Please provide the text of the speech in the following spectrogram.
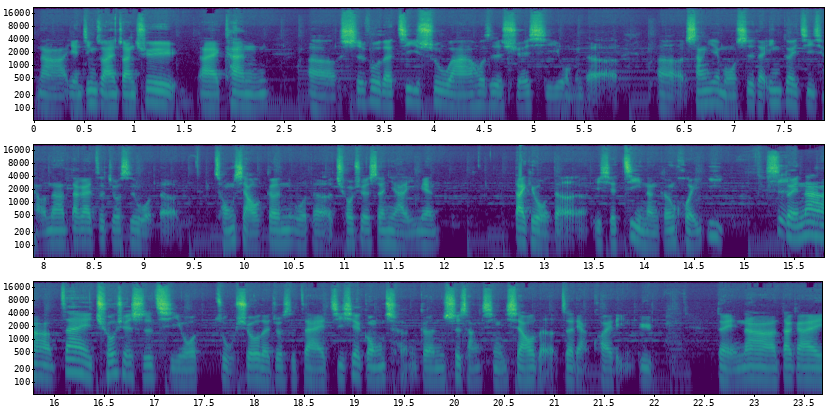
那眼睛转来转去来看，呃，师傅的技术啊，或是学习我们的呃商业模式的应对技巧。那大概这就是我的从小跟我的求学生涯里面带给我的一些技能跟回忆。是对，那在求学时期，我主修的就是在机械工程跟市场行销的这两块领域。对，那大概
